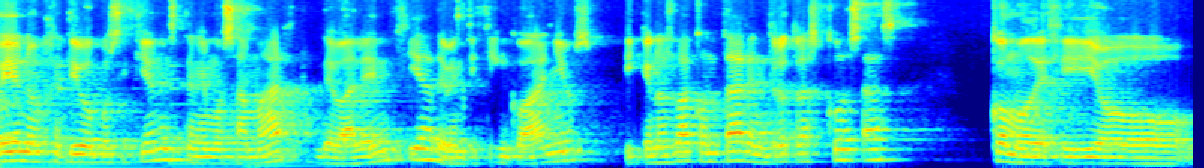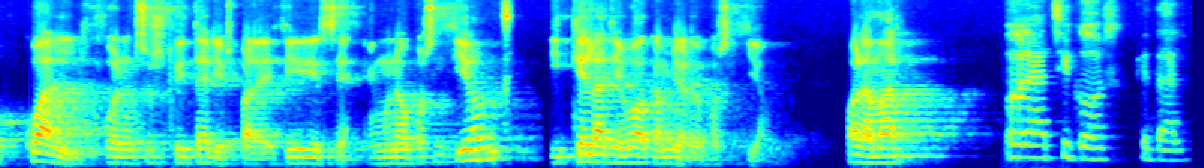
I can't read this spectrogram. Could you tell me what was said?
Hoy en Objetivo Posiciones tenemos a Mar de Valencia, de 25 años, y que nos va a contar, entre otras cosas, cómo decidió, cuáles fueron sus criterios para decidirse en una oposición y qué la llevó a cambiar de posición. Hola Mar. Hola chicos, ¿qué tal?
